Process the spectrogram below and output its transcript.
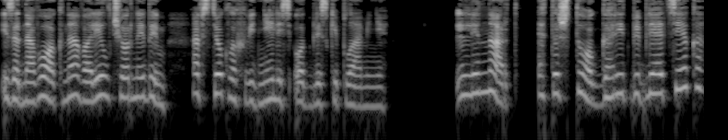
Из одного окна валил черный дым, а в стеклах виднелись отблески пламени. «Ленард, это что, горит библиотека?»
